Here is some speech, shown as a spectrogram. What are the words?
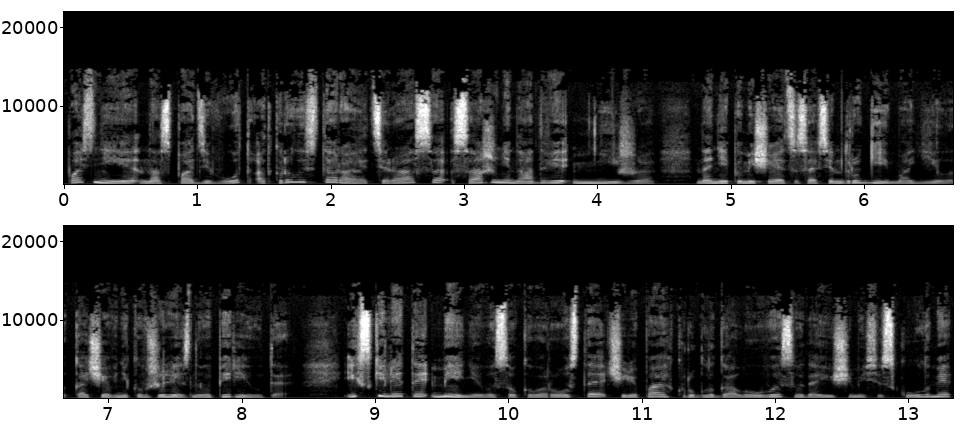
Позднее на спаде вод открылась вторая терраса, сажени на две ниже. На ней помещаются совсем другие могилы, кочевников железного периода. Их скелеты менее высокого роста, черепа их круглоголовые, с выдающимися скулами,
